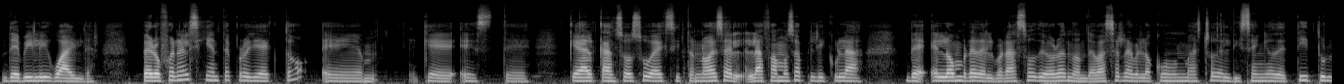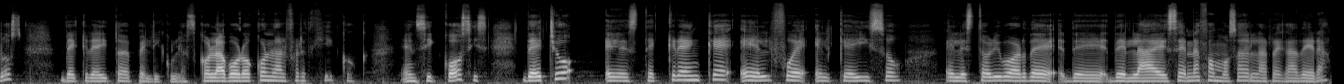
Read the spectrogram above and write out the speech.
de Billy Wilder. Pero fue en el siguiente proyecto eh, que este que alcanzó su éxito, ¿no? Es la famosa película de El hombre del brazo de oro en donde va se reveló como un maestro del diseño de títulos de crédito de películas. Colaboró con Alfred Hitchcock en Psicosis. De hecho, este creen que él fue el que hizo el storyboard de, de la escena famosa de la regadera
